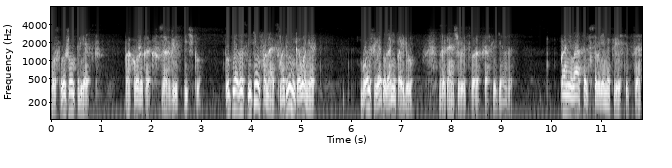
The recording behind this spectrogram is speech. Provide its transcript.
Услышал треск. Похоже, как зажгли спичку. Тут я засветил фонарь, смотрю, никого нет. Больше я туда не пойду, заканчивает свой рассказ легенда. Пани Ласок все время крестится.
